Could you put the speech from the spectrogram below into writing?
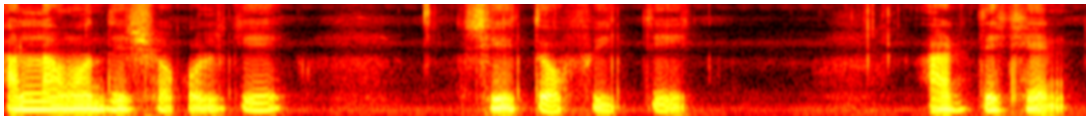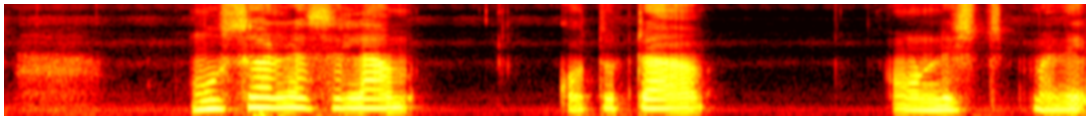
আল্লাহ আমাদের সকলকে সেই তফিক দিক। আর দেখেন, মুসা আল্লাহ সাল্লাম কতটা অনেস্ট মানে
